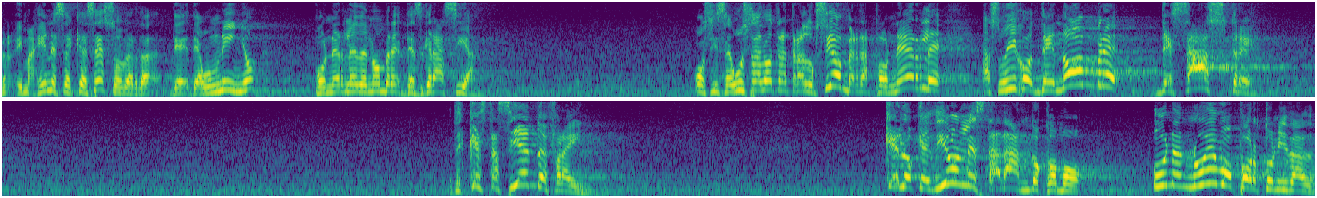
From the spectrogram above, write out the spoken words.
Pero imagínense qué es eso, ¿verdad? De, de un niño ponerle de nombre desgracia. O si se usa la otra traducción, ¿verdad? Ponerle a su hijo de nombre desastre. ¿De qué está haciendo Efraín? Que lo que Dios le está dando como una nueva oportunidad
